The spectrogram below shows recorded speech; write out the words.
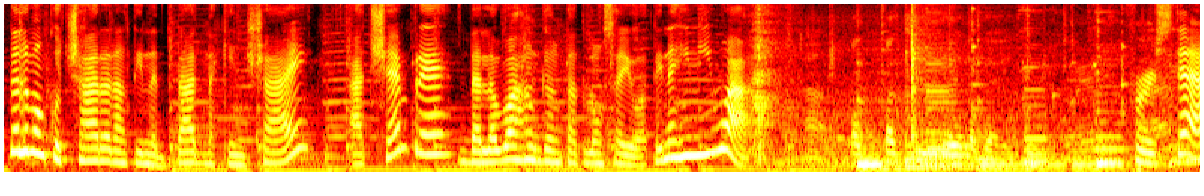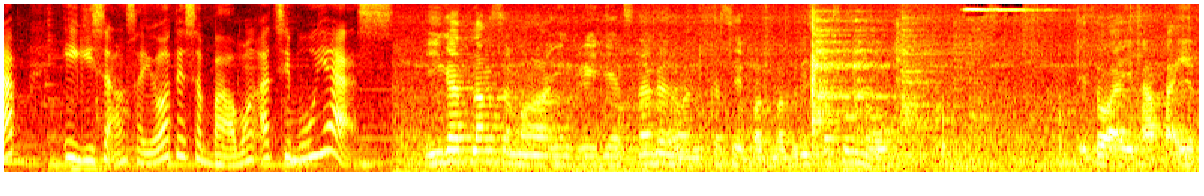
dalawang kutsara ng tinadtad na kinshay, at syempre, dalawa hanggang tatlong sayote na hiniwa. Pag pag ilagay. First step, igisa ang sayote sa bawang at sibuyas. Ingat lang sa mga ingredients na gano'n kasi pag mabilis masunog, ito ay papait.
